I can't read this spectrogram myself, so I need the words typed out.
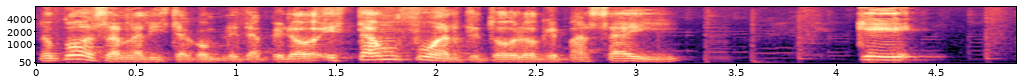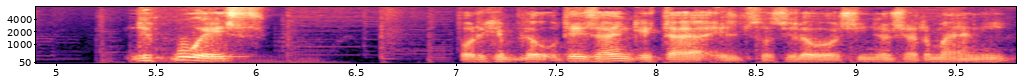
No puedo hacer la lista completa, pero es tan fuerte todo lo que pasa ahí que después, por ejemplo, ustedes saben que está el sociólogo Gino Germani,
